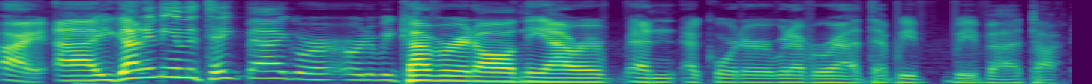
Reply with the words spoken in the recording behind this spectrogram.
all right, uh, you got anything in the take bag, or or did we cover it all in the hour and a quarter, or whatever we're at that we've we've uh, talked?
